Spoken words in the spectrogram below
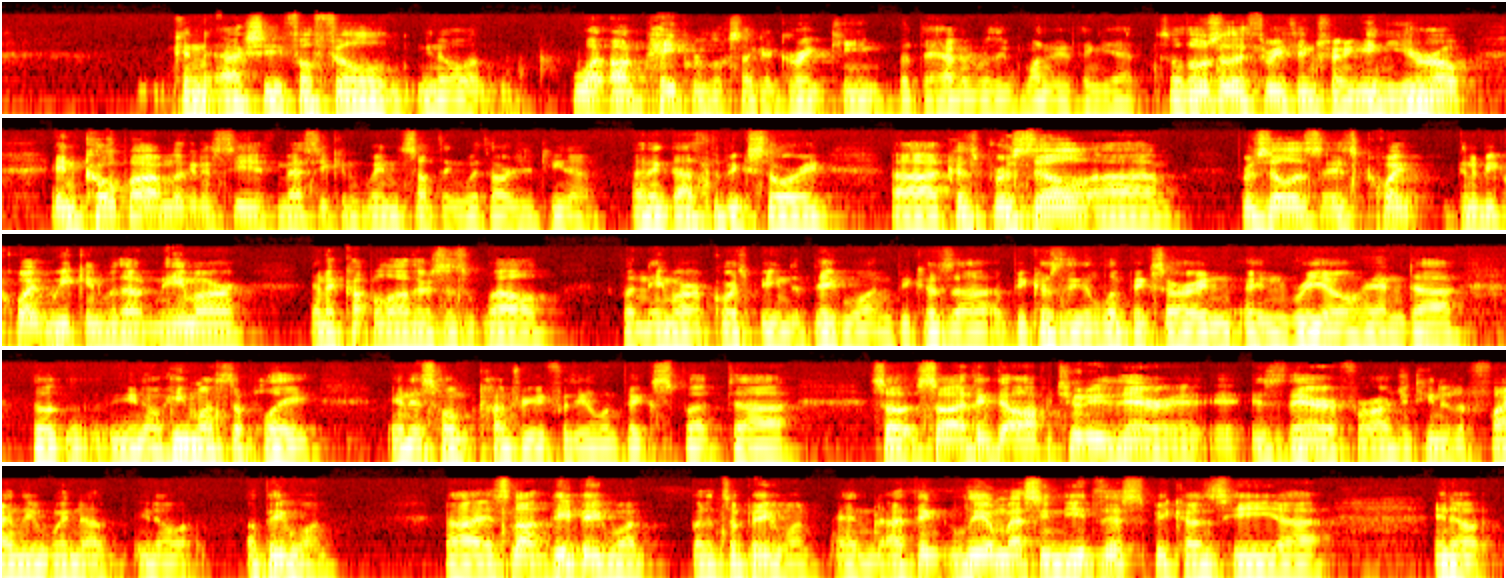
can actually fulfill you know what on paper looks like a great team, but they haven't really won anything yet. So those are the three things for me in Euro. In Copa, I'm looking to see if Messi can win something with Argentina. I think that's the big story because uh, Brazil, uh, Brazil is, is quite going to be quite weakened without Neymar and a couple others as well. But Neymar, of course, being the big one because uh, because the Olympics are in, in Rio, and uh, the, you know he wants to play in his home country for the Olympics. But uh, so so I think the opportunity there is there for Argentina to finally win a you know a big one. Uh, it's not the big one, but it's a big one, and I think Leo Messi needs this because he, uh, you know,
